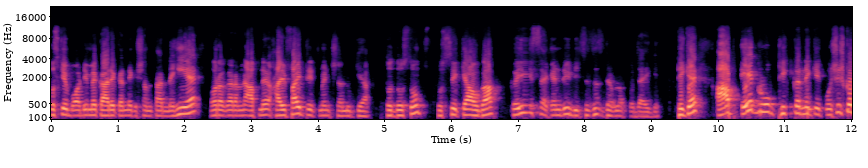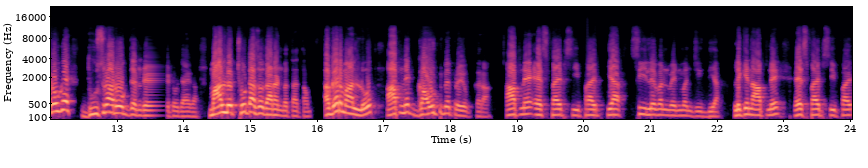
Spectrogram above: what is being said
उसके बॉडी में कार्य करने की क्षमता नहीं है, और अगर आपने हाईफाई ट्रीटमेंट चालू किया तो दोस्तों, उससे क्या होगा? कई सेकेंडरी डिसीजेस डेवलप हो जाएगी। ठीक है? आप एक रोग ठीक करने की कोशिश करोगे, दूसरा रोग जनरेट हो जाएगा। मान लो, एक छोटा सा उदाहरण बताता हूँ। अगर मान लो, आपने गाउट में प्रयोग करा, आपने एस फाइव सी फाइव या सी इलेवन वेन वन जीत दिया, लेकिन आपने S five C five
